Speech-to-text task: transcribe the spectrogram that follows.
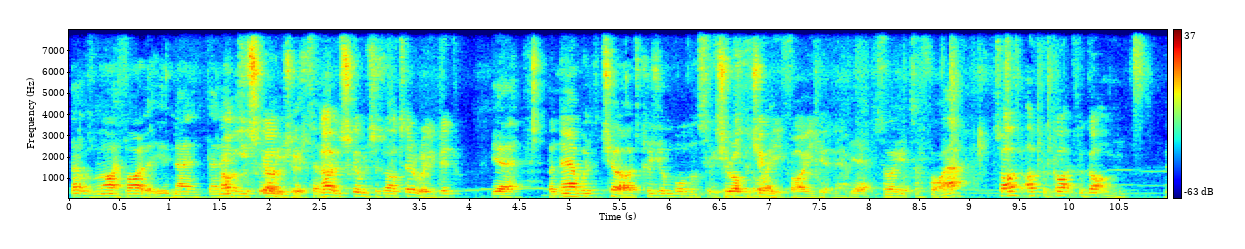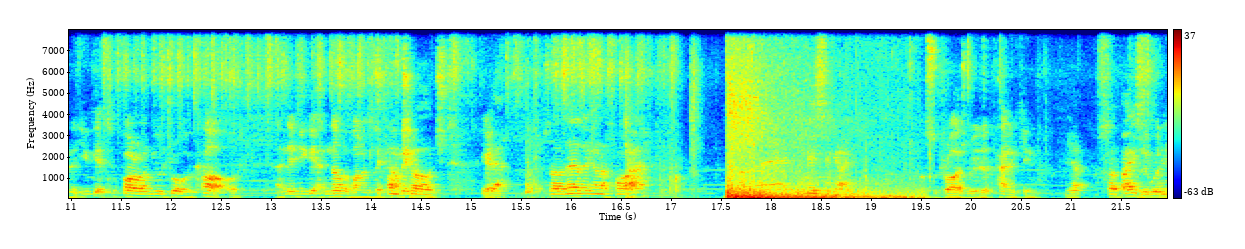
That was when I fired at you. Now, then That was the skirmishers. No, it was skirmishers artillery. You did. Yeah, but now with the charge, because you're more than six It's your opportunity away- fire you get now. Yeah, so I get to fire. So I've, I've forgot, forgotten that you get to fire on your draw a card, and then you get another one as they If I'm come in. charged. Yeah. So now they're going to fire. And miss again. Surprised really, they're panicking. Yeah. So basically,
